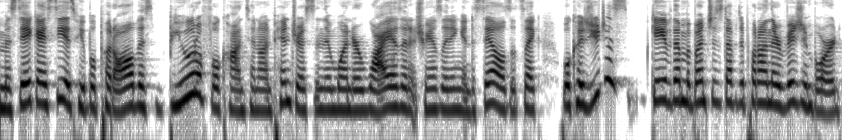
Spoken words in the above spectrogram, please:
mistake I see is people put all this beautiful content on Pinterest and then wonder why isn't it translating into sales? It's like, well, because you just gave them a bunch of stuff to put on their vision board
